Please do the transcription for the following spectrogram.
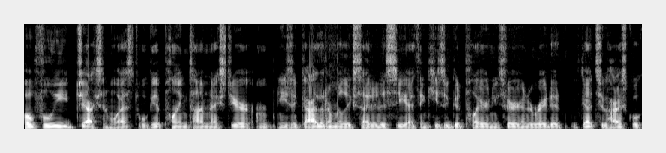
hopefully Jackson West will get playing time next year. Um, he's a guy that I'm really excited to see. I think he's a good player and he's very underrated. We've got two high school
